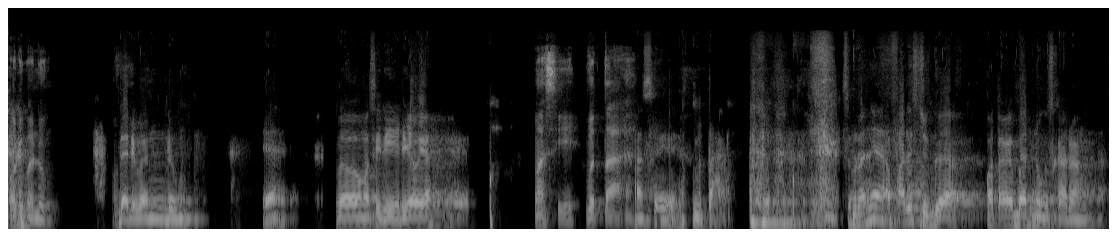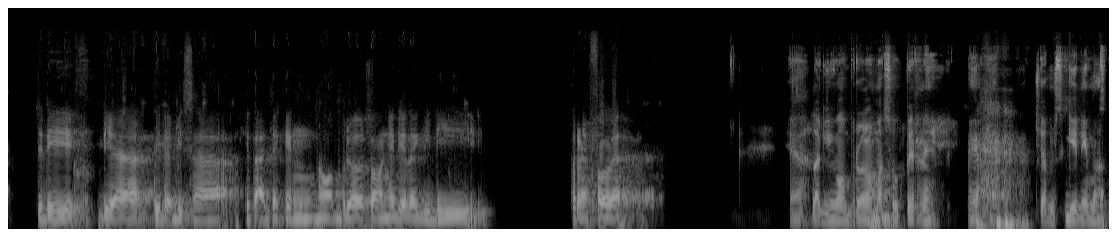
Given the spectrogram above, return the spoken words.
Oh di Bandung. Udah di Bandung. Ya. Lo masih di Riau ya? Masih betah. Masih betah. Sebenarnya Faris juga OTW Bandung sekarang. Jadi dia tidak bisa kita ajakin ngobrol soalnya dia lagi di travel ya. Ya, lagi ngobrol sama Hmm. supir nih. Kayak jam segini mak.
